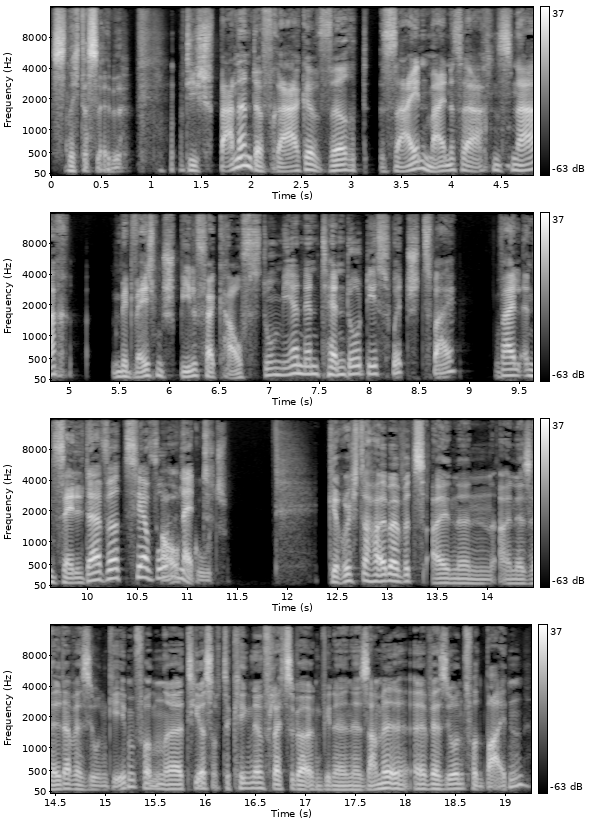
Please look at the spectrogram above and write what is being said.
Ist nicht dasselbe. Die spannende Frage wird sein, meines Erachtens nach, mit welchem Spiel verkaufst du mir Nintendo die Switch 2? Weil ein Zelda wird's ja wohl Auch nett. Gut. Gerüchte halber wird's einen, eine Zelda-Version geben von äh, Tears of the Kingdom, vielleicht sogar irgendwie eine, eine Sammelversion von beiden,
